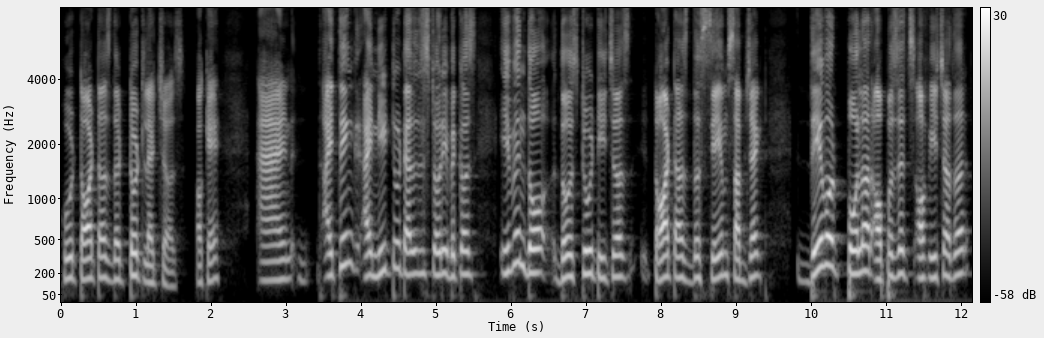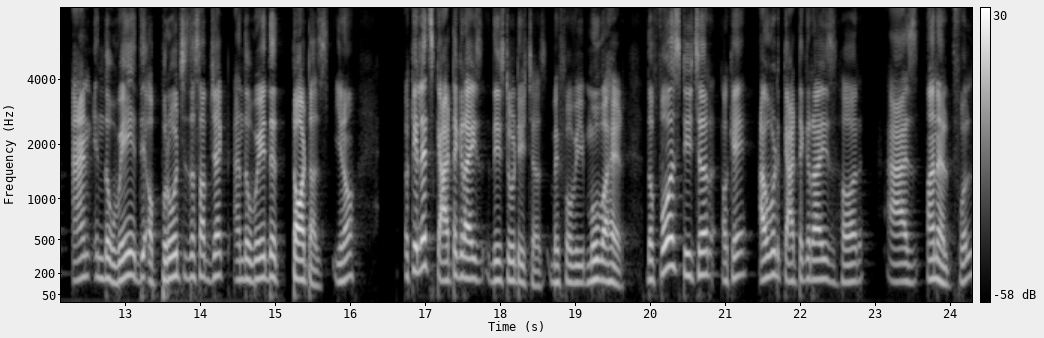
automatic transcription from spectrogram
who taught us the TUT lectures. Okay. And I think I need to tell this story because even though those two teachers taught us the same subject, they were polar opposites of each other and in the way they approached the subject and the way they taught us, you know. Okay, let's categorize these two teachers before we move ahead. The first teacher, okay, I would categorize her as unhelpful,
